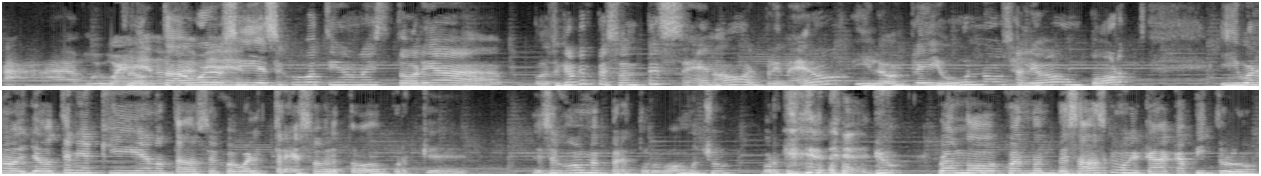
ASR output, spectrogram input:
Ah, muy bueno. Clock Tower, también. sí, ese juego tiene una historia. Pues yo creo que empezó en PC, ¿no? El primero, y luego en Play 1 salió un port. Y bueno, yo tenía aquí anotado ese juego, el 3 sobre todo, porque ese juego me perturbó mucho. Porque cuando, cuando empezabas, como que cada capítulo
